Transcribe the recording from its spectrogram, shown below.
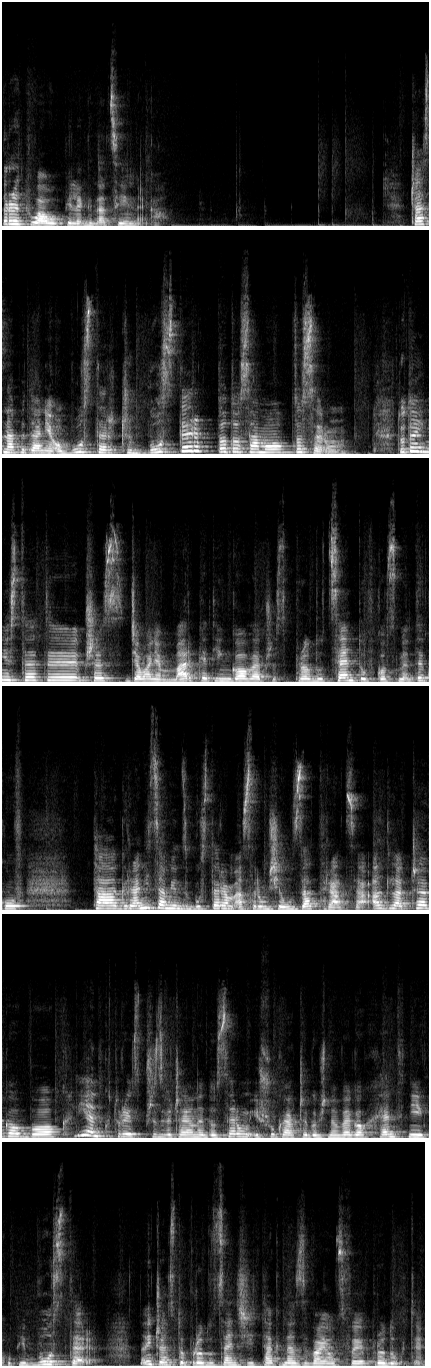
rytuału pielęgnacyjnego. Czas na pytanie o booster. Czy booster to to samo co serum? Tutaj niestety przez działania marketingowe, przez producentów kosmetyków ta granica między boosterem a serum się zatraca. A dlaczego? Bo klient, który jest przyzwyczajony do serum i szuka czegoś nowego, chętniej kupi booster. No i często producenci tak nazywają swoje produkty.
